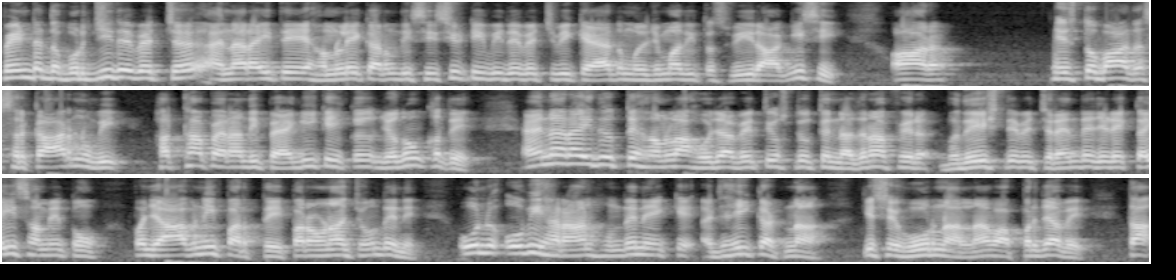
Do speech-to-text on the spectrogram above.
ਪਿੰਡ ਦਬੁਰਜੀ ਦੇ ਵਿੱਚ ਐਨ ਆਰ ਆਈ ਤੇ ਹਮਲੇ ਕਰਨ ਦੀ ਸੀਸੀਟੀਵੀ ਦੇ ਵਿੱਚ ਵੀ ਕੈਦ ਮੁਲਜ਼ਮਾਂ ਦੀ ਤਸਵੀਰ ਆ ਗਈ ਸੀ। ਔਰ ਇਸ ਤੋਂ ਬਾਅਦ ਸਰਕਾਰ ਨੂੰ ਵੀ ਹੱਥਾਂ ਪੈਰਾਂ ਦੀ ਪੈ ਗਈ ਕਿ ਜਦੋਂ ਕਦੇ ਐੱਨ ਆਰ ਆਈ ਦੇ ਉੱਤੇ ਹਮਲਾ ਹੋ ਜਾਵੇ ਤੇ ਉਸ ਦੇ ਉੱਤੇ ਨਜ਼ਰਾਂ ਫਿਰ ਵਿਦੇਸ਼ ਦੇ ਵਿੱਚ ਰਹਿੰਦੇ ਜਿਹੜੇ ਕਈ ਸਮੇਂ ਤੋਂ ਪੰਜਾਬ ਨਹੀਂ ਪਰਤੇ ਪਰ ਆਉਣਾ ਚਾਹੁੰਦੇ ਨੇ। ਉਹ ਉਹ ਵੀ ਹੈਰਾਨ ਹੁੰਦੇ ਨੇ ਕਿ ਅਜਿਹੀ ਘਟਨਾ ਕਿਸੇ ਹੋਰ ਨਾਲ ਨਾ ਵਾਪਰ ਜਾਵੇ। ਤਾਂ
